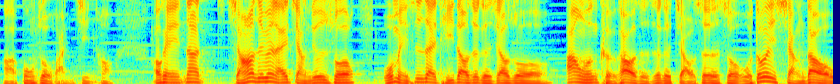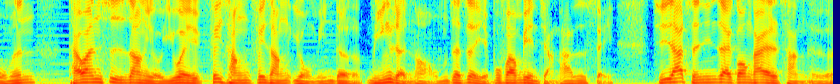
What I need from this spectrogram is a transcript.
啊工作环境哈。OK，那想到这边来讲，就是说我每次在提到这个叫做安稳可靠者这个角色的时候，我都会想到我们台湾事实上有一位非常非常有名的名人哈，我们在这也不方便讲他是谁。其实他曾经在公开的场合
